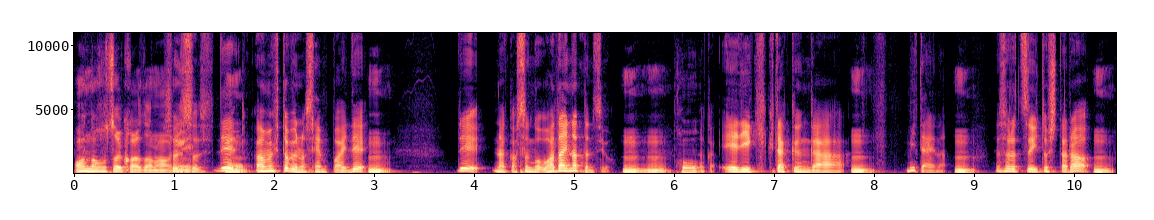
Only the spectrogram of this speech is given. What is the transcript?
あんな細い体なのに？そうですそうです。で、うん。アメフト部の先輩で、うん。でなんかすごい話題になったんですよ。うんうん。ほなんか AD 菊田君がうん。みたいな。うん。でそれツイートしたら、うん。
